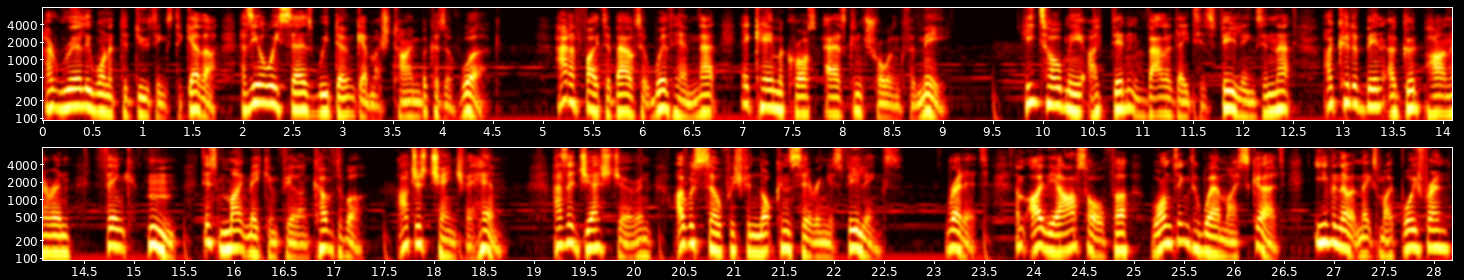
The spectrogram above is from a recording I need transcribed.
I really wanted to do things together, as he always says we don't get much time because of work. I had a fight about it with him that it came across as controlling for me. He told me I didn't validate his feelings and that I could have been a good partner and think, hmm, this might make him feel uncomfortable. I'll just change for him. As a gesture, and I was selfish for not considering his feelings. Reddit, am I the asshole for wanting to wear my skirt even though it makes my boyfriend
